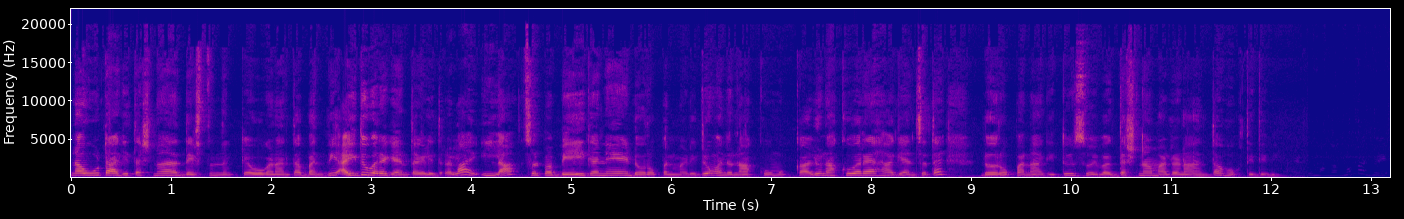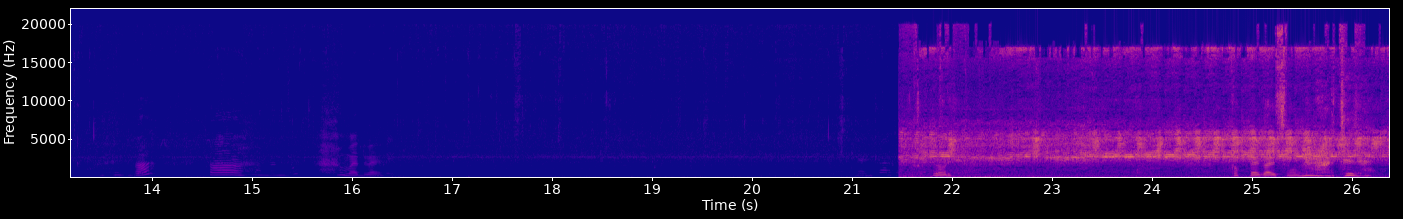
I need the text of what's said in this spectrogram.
ನಾವು ಊಟ ಆಗಿದ ತಕ್ಷಣ ದೇವಸ್ಥಾನಕ್ಕೆ ಹೋಗೋಣ ಅಂತ ಬಂದ್ವಿ. ಐದುವರೆಗೆ ಅಂತ ಹೇಳಿದ್ರಲ್ಲ, ಇಲ್ಲ, ಸ್ವಲ್ಪ ಬೇಗನೆ ಡೋರ್ ಓಪನ್ ಮಾಡಿದ್ರು. ಒಂದು ನಾಲ್ಕು ಮುಕ್ಕಾಲು, ನಾಲ್ಕೂವರೆ ಹಾಗೆ ಅನ್ಸುತ್ತೆ ಡೋರ್ ಓಪನ್ ಆಗಿತ್ತು. ಸೊ ಇವಾಗ ದರ್ಶನ ಮಾಡೋಣ ಅಂತ ಹೋಗ್ತಿದ್ದೀವಿ. ನೋಡಿ. ಕಪ್ಪೆಗಳು ಸೋಮ ಮಾಡ್ತಿದೆ.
